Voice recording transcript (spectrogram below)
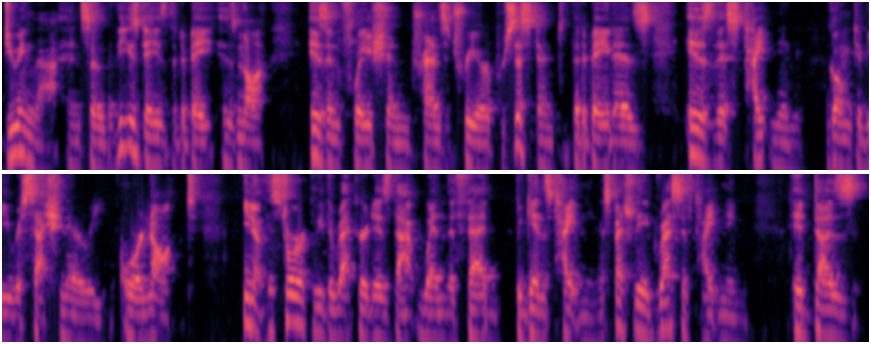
doing that. And so these days, the debate is not is inflation transitory or persistent? The debate is is this tightening going to be recessionary or not? You know, historically, the record is that when the Fed begins tightening, especially aggressive tightening, it does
